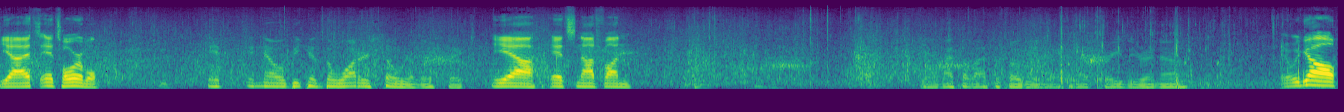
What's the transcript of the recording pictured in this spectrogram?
Yeah, it's it's horrible. It, it no, because the water's so realistic. Yeah, it's not fun. Yeah, my thalassophobia is acting crazy right now. Here we go.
